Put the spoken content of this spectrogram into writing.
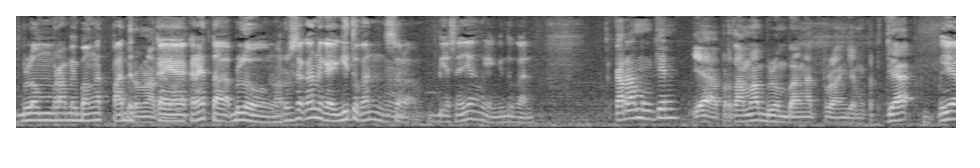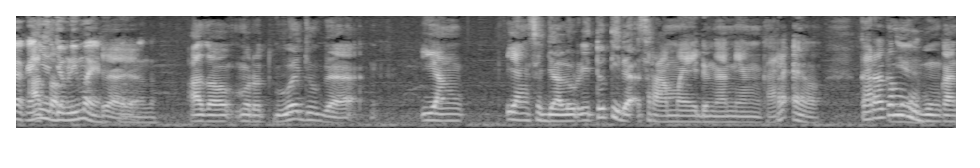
belum rame banget padat rame kayak banget. kereta belum harusnya kan kayak gitu kan Sel- biasanya kan kayak gitu kan karena mungkin ya pertama belum banget pulang jam kerja iya kayaknya Atau- jam 5 ya Iya, pulang iya. kantor. Atau menurut gue juga yang yang sejalur itu tidak seramai dengan yang KRL. KRL kan Iya. menghubungkan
